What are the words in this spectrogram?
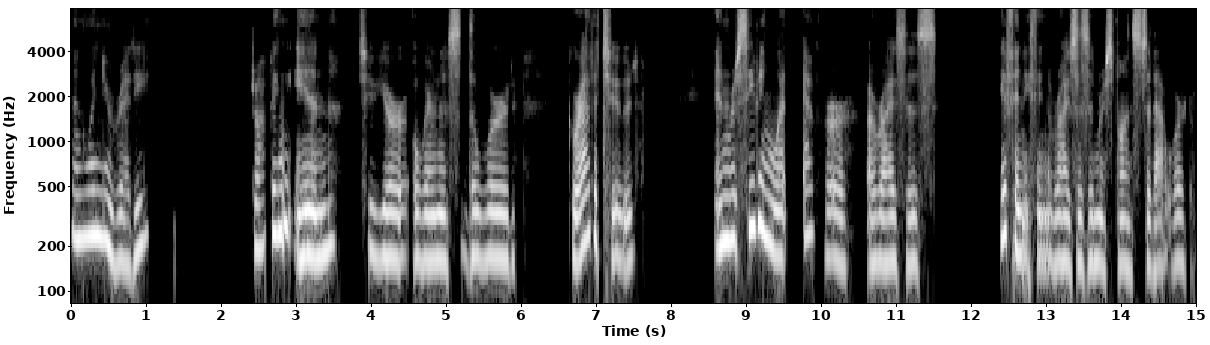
And when you're ready, dropping in to your awareness the word gratitude and receiving whatever arises, if anything arises in response to that word.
